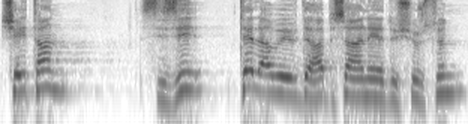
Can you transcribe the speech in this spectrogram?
Şeytan sizi Tel Aviv'de hapishaneye düşürsün.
